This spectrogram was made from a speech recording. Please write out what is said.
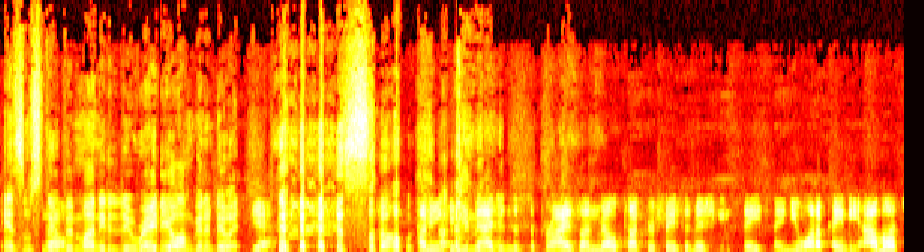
and some stupid No. money to do radio, I'm going to do it. Yeah. so I mean, can you imagine the surprise on Mel Tucker's face at Michigan State saying, "You want to pay me how much?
